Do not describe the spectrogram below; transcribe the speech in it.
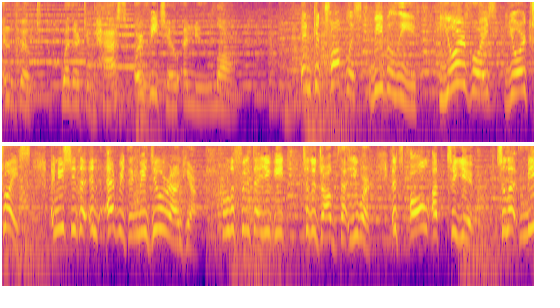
and vote whether to pass or veto a new law. In Kidtropolis, we believe your voice, your choice. And you see that in everything we do around here. From the food that you eat to the jobs that you work. It's all up to you. So let me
